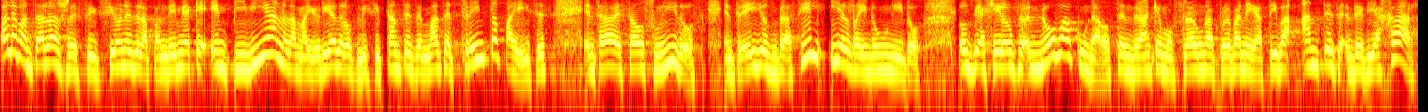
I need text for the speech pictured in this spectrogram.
va a levantar las restricciones de la pandemia que impidían a la mayoría de los visitantes de más de 30 países entrar a Estados Unidos, entre ellos Brasil y el Reino Unido. Los viajeros no vacunados tendrán que mostrar una prueba negativa antes de viajar.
